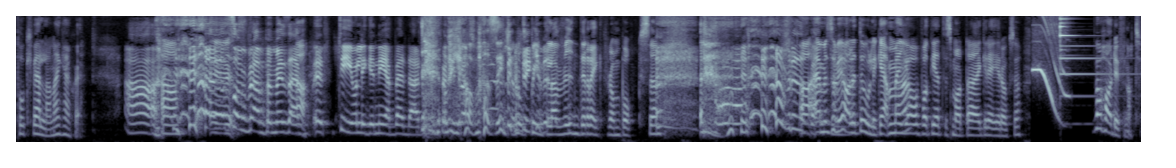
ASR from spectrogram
på kvällarna kanske. Ah. Ja, jag eh, såg framför mig såhär, ja. eh, Theo ligger nedbäddad. Jag bara sitter och pimplar vin direkt från boxen. Ja, men så vi har lite olika, men Ja. jag har fått jättesmarta grejer också. Vad har du för något?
